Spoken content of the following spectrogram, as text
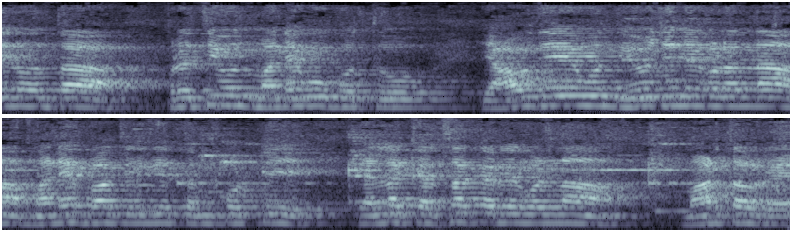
ಏನು ಅಂತ ಪ್ರತಿಯೊಂದು ಮನೆಗೂ ಗೊತ್ತು. ಯಾವುದೇ ಒಂದು ಯೋಜನೆಗಳನ್ನ ಮನೆ ಬಾಗಿಲಿಗೆ ತಂದುಕೊಟ್ಟು ಎಲ್ಲ ಕೆಲಸ ಕಾರ್ಯಗಳನ್ನ ಮಾಡ್ತಾವ್ರೆ.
